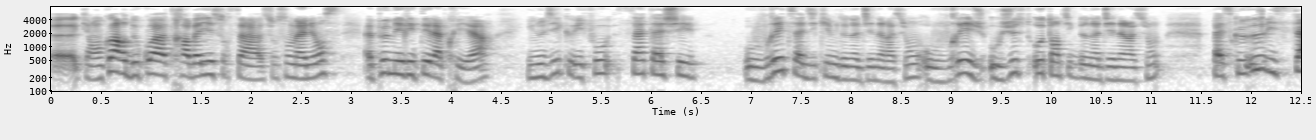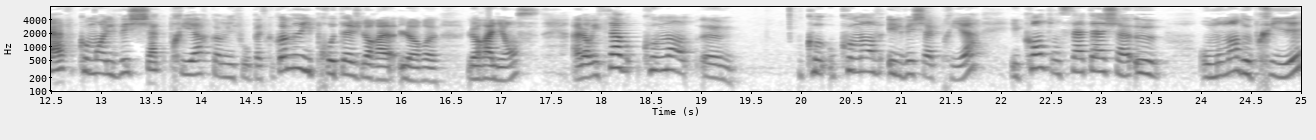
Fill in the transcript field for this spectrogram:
euh, qui a encore de quoi travailler sur sa sur son alliance, elle peut mériter la prière. Il nous dit qu'il faut s'attacher aux vrais tzadikim de notre génération, aux vrais, aux juste authentiques de notre génération, parce que eux, ils savent comment élever chaque prière comme il faut. Parce que comme eux, ils protègent leur, leur, leur alliance, alors ils savent comment, euh, comment élever chaque prière. Et quand on s'attache à eux au moment de prier,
